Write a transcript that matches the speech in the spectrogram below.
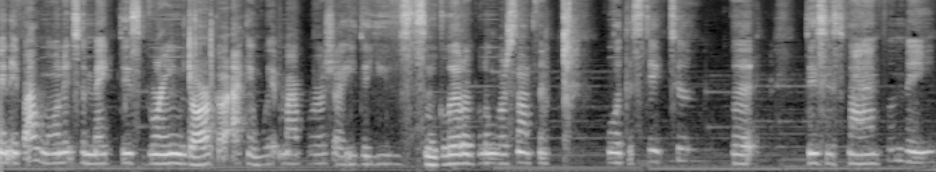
And if I wanted to make this green darker, I can wet my brush or either use some glitter glue or something for it to stick to. But this is fine for me.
